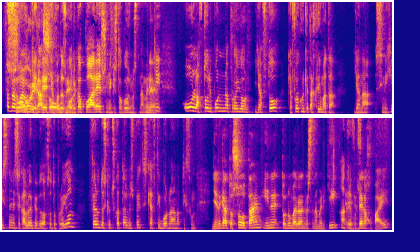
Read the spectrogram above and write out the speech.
Φαντασμαγορικά show και τέτοια show, φαντασμαγορικά ναι. που αρέσουν εκεί στον κόσμο στην Αμερική. Ναι. Όλο αυτό λοιπόν είναι ένα προϊόν. Γι' αυτό και αφού έχουν και τα χρήματα για να συνεχίσει να είναι σε καλό επίπεδο αυτό το προϊόν, φέρνοντας και τους κατάλληλους παίκτες και αυτοί μπορούν να αναπτυχθούν. Γενικά το Showtime είναι το νούμερο ένα στην Αμερική. Ακριβώς. δεν έχω πάει,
